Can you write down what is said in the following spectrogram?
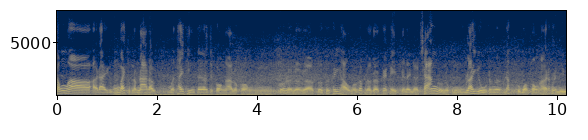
sống ờ, ở đây cũng mấy chục năm nay rồi. Mà thấy thiên tai thì còn à, là còn có là, là, có cái khí hậu nó rất là khắc nghiệt cho nên là sáng rồi nó cũng lá du trong đất của bà con ở rất là nhiều.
